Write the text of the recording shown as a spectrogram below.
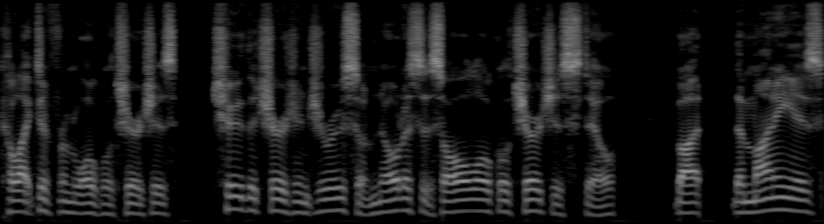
collected from local churches to the church in Jerusalem. Notice it's all local churches still, but the money is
